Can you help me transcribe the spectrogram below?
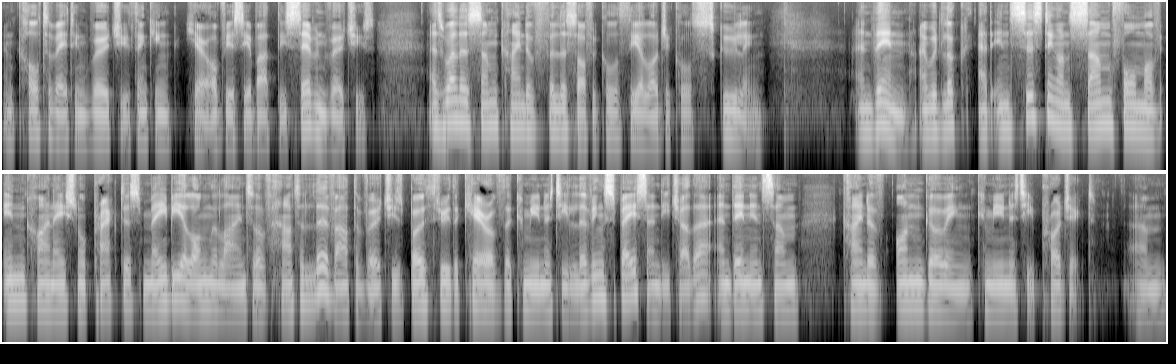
and cultivating virtue, thinking here obviously about the seven virtues, as well as some kind of philosophical theological schooling. And then I would look at insisting on some form of incarnational practice, maybe along the lines of how to live out the virtues, both through the care of the community living space and each other, and then in some kind of ongoing community project. Um,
